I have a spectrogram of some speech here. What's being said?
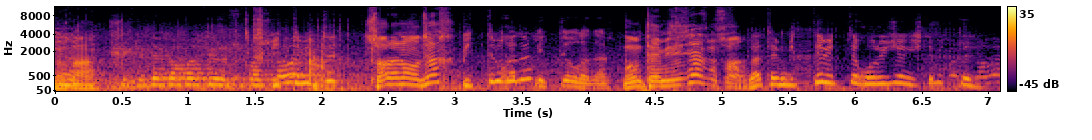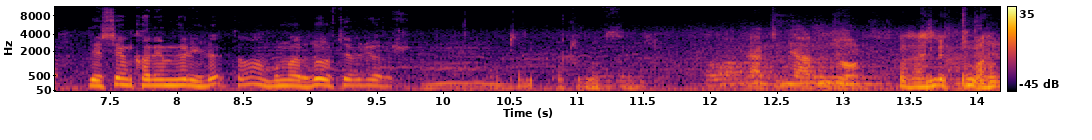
Buradan. Bu şekilde kapatıyoruz. Başka Bitti bitti. Sonra ne olacak? Bitti bu kadar. Bitti o kadar. Bunu temizleyeceğiz mi sonra? Zaten bitti bitti koruyacak işte bitti. Desen kalemleriyle tamam bunları da örtebiliyoruz. Otur, oturmak istedim. Kim yardımcı ol. Hallettim abi.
